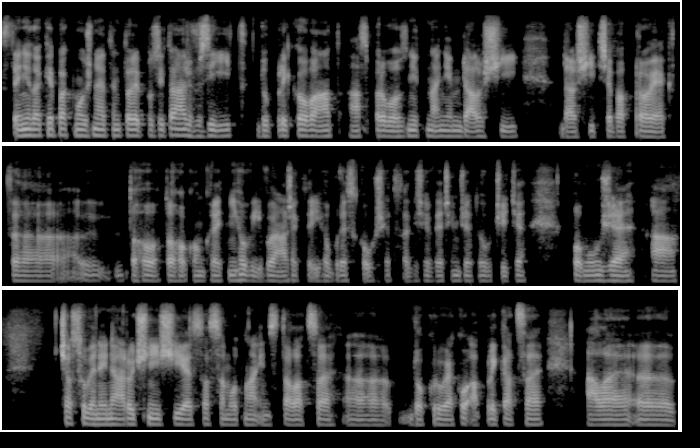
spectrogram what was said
Stejně tak je pak možné tento repozitář vzít, duplikovat a zprovoznit na něm další, další třeba projekt toho, toho konkrétního vývojáře, který ho bude zkoušet. Takže věřím, že to určitě pomůže a časově nejnáročnější je ta samotná instalace uh, Dockeru jako aplikace, ale uh,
